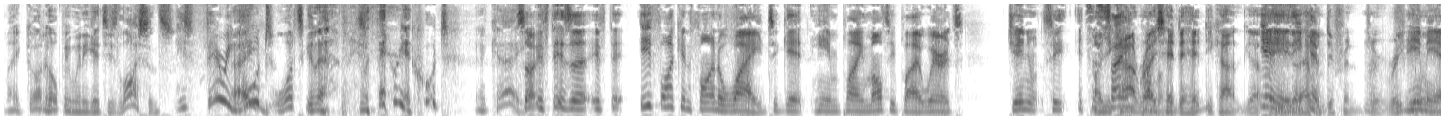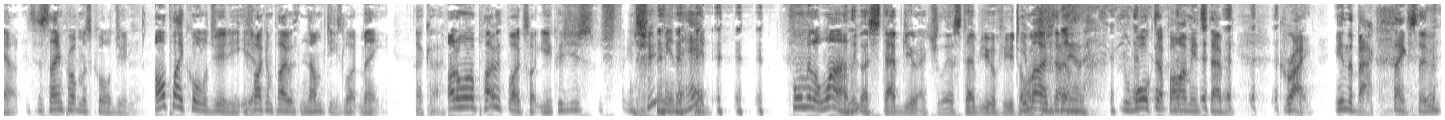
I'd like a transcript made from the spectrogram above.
Mate, God help him when he gets his license. He's very Hey, good. What's going to happen? He's very good. okay. So if there's a if the, if I can find a way to get him playing multiplayer where it's genuine, see, it's the oh, you same. can't race problem. head to head. You can't. Yeah, Yeah, you yeah, got to you have can. a different uh. Hear me out. It's the same problem as Call of Duty. I'll play Call of Duty if Yeah. I can play with numpties like me. Okay. I don't want to play with blokes like you because you just fucking shoot me in the head. Formula One. I think I stabbed you. Actually, I stabbed you a few times. You might have done. Yeah, you walked up behind me and stabbed me. Great in the back. Thanks, Stephen.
